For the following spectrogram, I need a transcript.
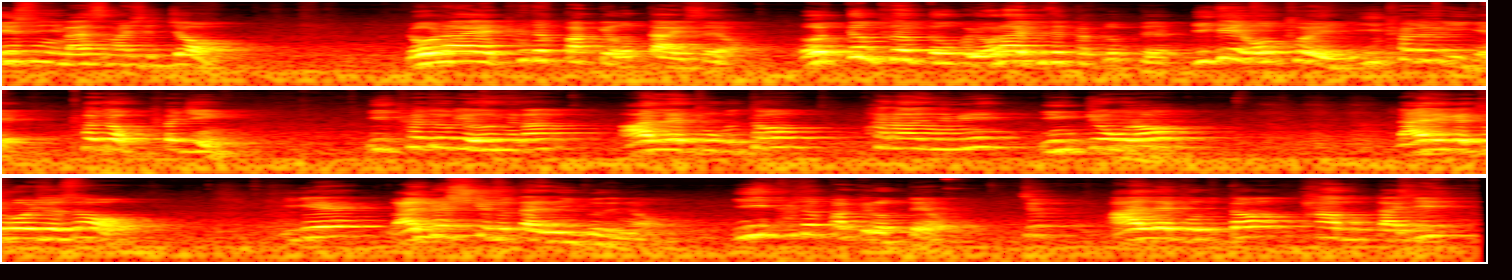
예수님 말씀하셨죠. 요나의 표적밖에 없다 했어요. 어떤 표적도 없고 요나의 표적밖에 없대요. 이게 오토예요. 이 표적이 이게 표적, 표징. 이 표적의 의미가 알레프부터 하나님이 인격으로 나에게 들어오셔서 이게 완료시켜줬다는 얘기거든요. 이 표적밖에 없대요. 즉 알레프부터 타부까지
